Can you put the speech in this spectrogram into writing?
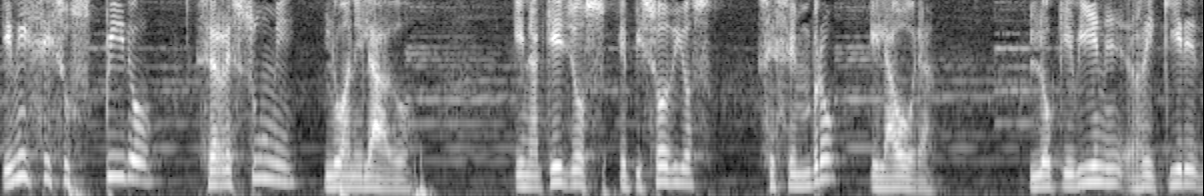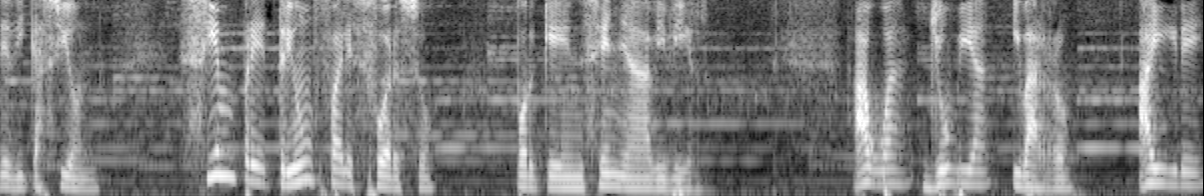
En ese suspiro se resume lo anhelado. En aquellos episodios se sembró el ahora. Lo que viene requiere dedicación. Siempre triunfa el esfuerzo porque enseña a vivir. Agua, lluvia y barro, aire,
